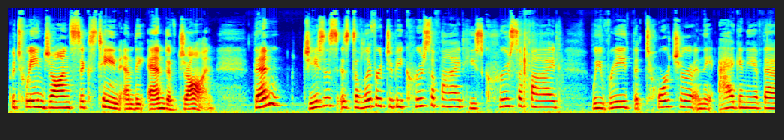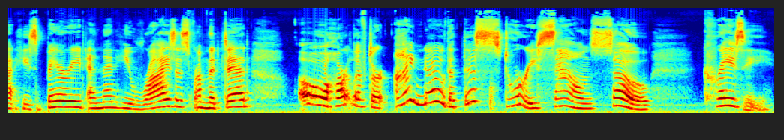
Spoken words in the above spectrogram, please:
between John 16 and the end of John. Then Jesus is delivered to be crucified. He's crucified. We read the torture and the agony of that. He's buried and then he rises from the dead. Oh, Heartlifter, I know that this story sounds so crazy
